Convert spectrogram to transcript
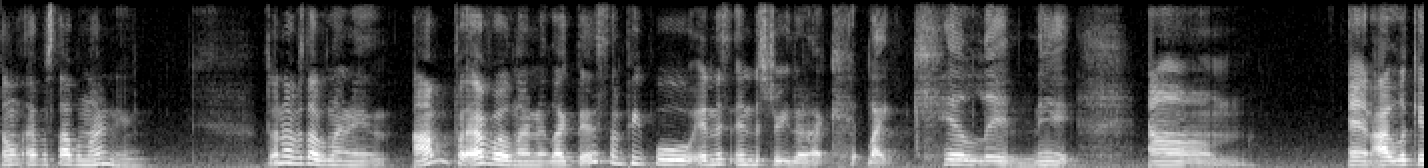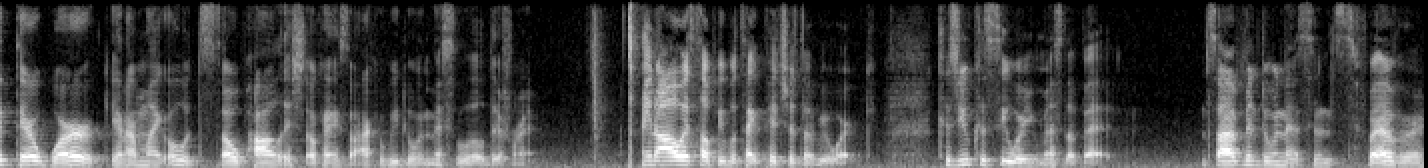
"Don't ever stop learning." Don't ever stop learning. I'm forever learning. Like there's some people in this industry that are like killing it. Um, and I look at their work and I'm like, oh, it's so polished. Okay, so I could be doing this a little different. And I always tell people take pictures of your work because you can see where you messed up at. So I've been doing that since forever.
